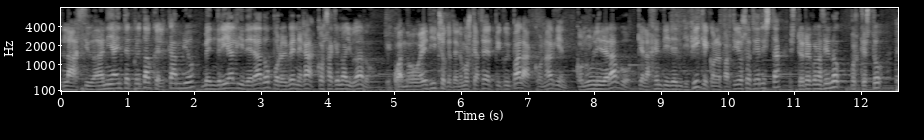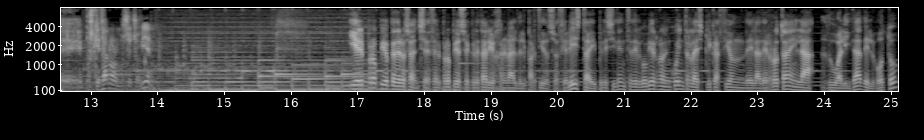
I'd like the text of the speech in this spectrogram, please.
La ciudadanía ha interpretado que el cambio vendría liderado por el BNG, cosa que no ha ayudado. Y cuando he dicho que tenemos que hacer pico y pala con alguien, con un liderazgo que la gente identifique con el Partido Socialista, estoy reconociendo pues que esto, eh, pues quizá no lo hemos hecho bien. Y el propio Pedro Sánchez, el propio secretario general del Partido Socialista y presidente del Gobierno, encuentra la explicación de la derrota en la dualidad del voto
